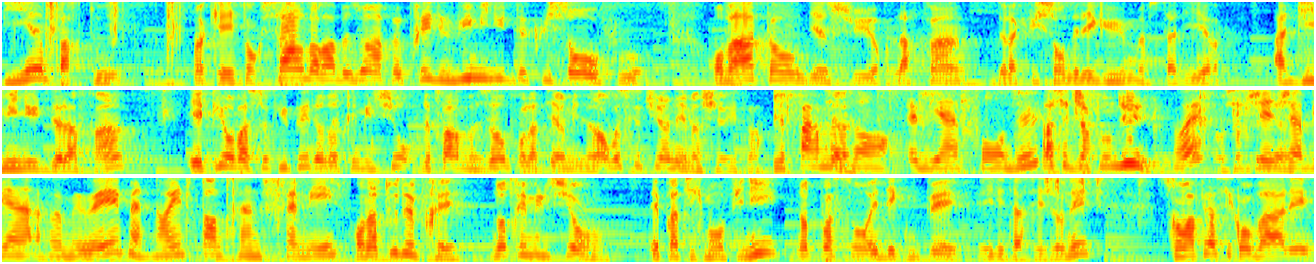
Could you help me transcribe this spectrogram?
bien partout. Ok, donc ça, on aura besoin à peu près de 8 minutes de cuisson au four. On va attendre, bien sûr, la fin de la cuisson des légumes, c'est-à-dire à 10 minutes de la fin. Et puis, on va s'occuper de notre émulsion de parmesan pour la terminer. Alors, où est-ce que tu en es, ma chérie, toi? Le parmesan est bien fondu. Ah, c'est déjà fondu? Ouais, Oh, j'ai déjà bien remué. Maintenant, il est en train de frémir. On a tout de prêt. Notre émulsion est pratiquement finie. Notre poisson est découpé et il est assaisonné. Ce qu'on va faire, c'est qu'on va aller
